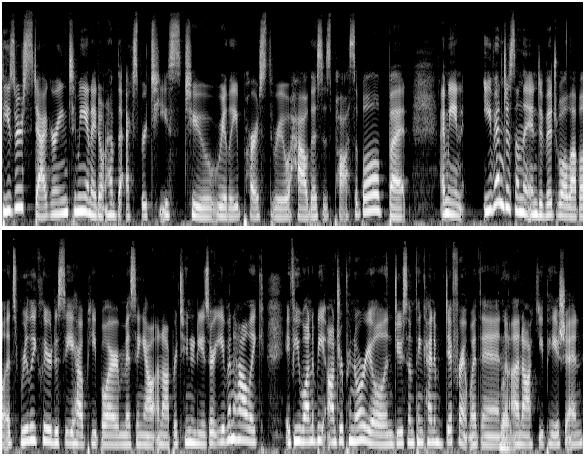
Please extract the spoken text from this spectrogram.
these are staggering to me and i don't have the expertise to really parse through how this is possible. But i mean even just on the individual level, it's really clear to see how people are missing out on opportunities, or even how, like, if you want to be entrepreneurial and do something kind of different within Right. an occupation,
